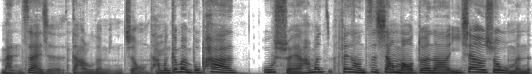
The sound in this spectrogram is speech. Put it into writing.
满载着大陆的民众，他们根本不怕污水啊，他们非常自相矛盾啊，一下又说我们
